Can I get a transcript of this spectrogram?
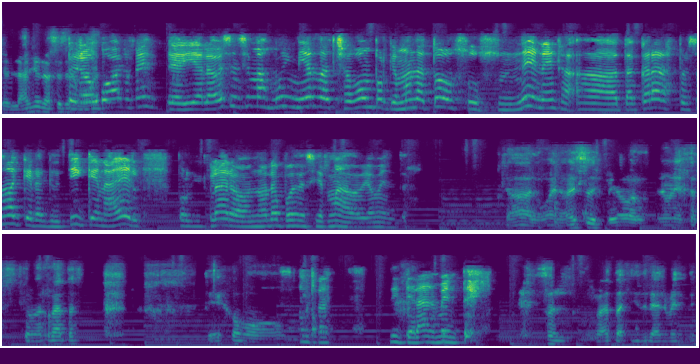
El daño lo haces en el Pero igualmente, y a la vez encima es muy mierda el chabón porque manda a todos sus nenes a, a atacar a las personas que la critiquen a él. Porque claro, no le puedes decir nada, obviamente. Claro, bueno, eso es peor, tener un ejército de ratas. que es como Son ratas, Literalmente. son ratas literalmente,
